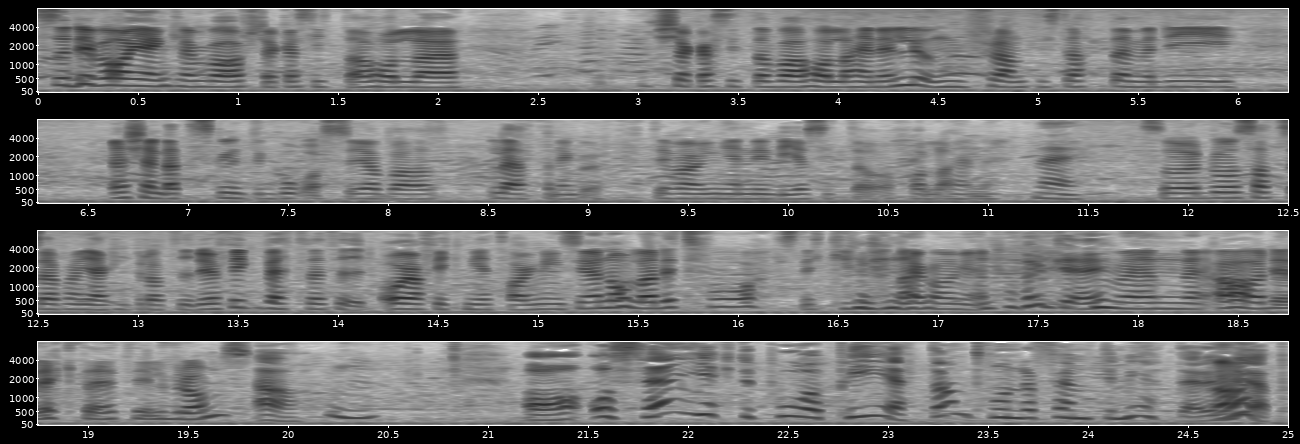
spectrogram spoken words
så det var egentligen bara att försöka sitta och hålla försöka sitta och bara hålla henne lugn fram till stratten men det jag kände att det skulle inte gå så jag bara lät henne gå upp. Det var ingen idé att sitta och hålla henne. Nej. Så då satsade jag på en jäkligt bra tid och jag fick bättre tid och jag fick nedtagning så jag nollade två stycken denna gången. Okay. Men ja, det räckte till brons. Ja. Mm. Ja, och sen gick du på P1 250 meter ja. löp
